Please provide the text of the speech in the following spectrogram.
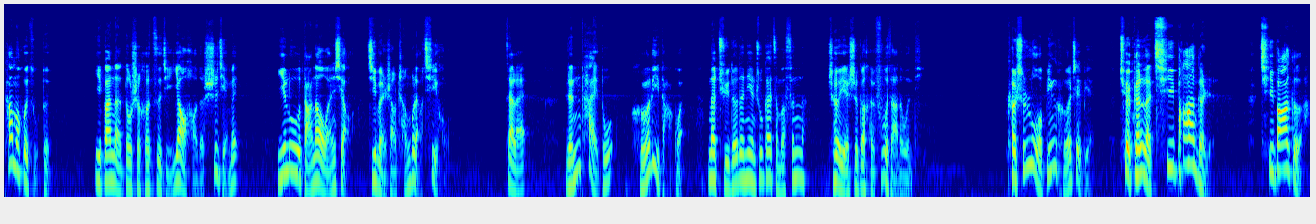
他们会组队，一般呢都是和自己要好的师姐妹，一路打闹玩笑，基本上成不了气候。再来，人太多，合力打怪。那取得的念珠该怎么分呢？这也是个很复杂的问题。可是洛冰河这边却跟了七八个人，七八个啊！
